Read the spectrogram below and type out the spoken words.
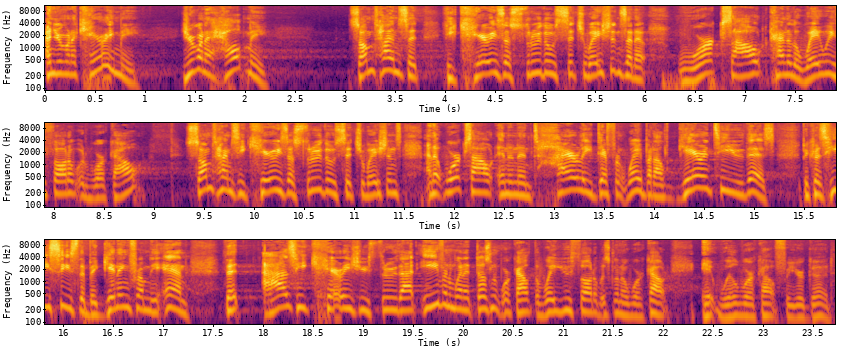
and you're going to carry me. You're going to help me. Sometimes it, he carries us through those situations and it works out kind of the way we thought it would work out. Sometimes He carries us through those situations and it works out in an entirely different way. But I'll guarantee you this because He sees the beginning from the end that as He carries you through that, even when it doesn't work out the way you thought it was going to work out, it will work out for your good.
